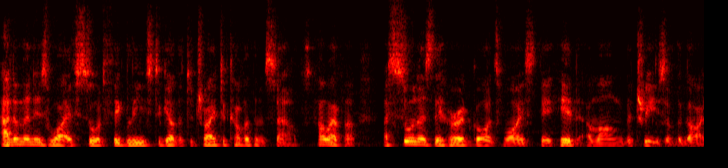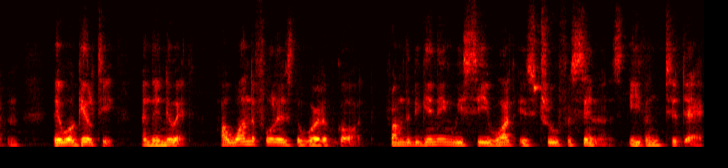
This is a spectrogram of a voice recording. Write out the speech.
Adam and his wife sewed fig leaves together to try to cover themselves. However, as soon as they heard God's voice, they hid among the trees of the garden. They were guilty, and they knew it. How wonderful is the Word of God! From the beginning, we see what is true for sinners, even today.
